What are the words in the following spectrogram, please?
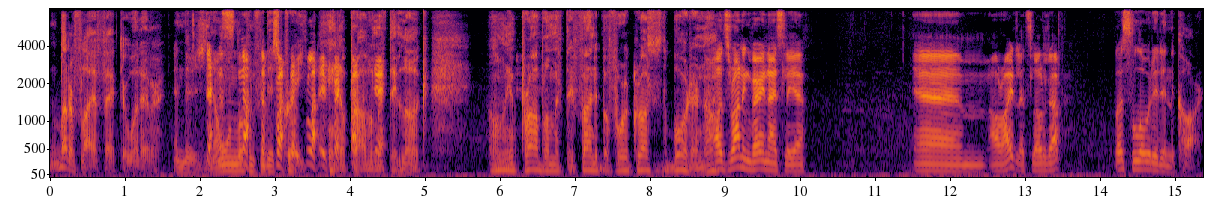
butterfly effect or whatever. And there's no one looking for this crate. butterfly Ain't no problem if they look. Only a problem if they find it before it crosses the border, no? Oh, it's running very nicely, yeah. Um, all right, let's load it up. Let's load it in the car.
